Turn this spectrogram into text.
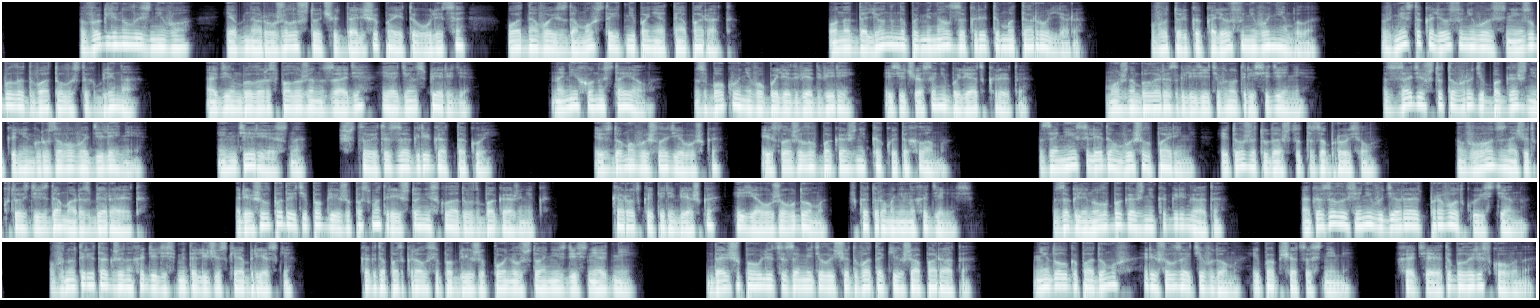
Выглянул из него и обнаружил, что чуть дальше по этой улице у одного из домов стоит непонятный аппарат. Он отдаленно напоминал закрытый мотороллер. Вот только колес у него не было. Вместо колес у него снизу было два толстых блина. Один был расположен сзади и один спереди. На них он и стоял. Сбоку у него были две двери, и сейчас они были открыты. Можно было разглядеть внутри сиденья. Сзади что-то вроде багажника или грузового отделения. Интересно, что это за агрегат такой? Из дома вышла девушка и сложила в багажник какой-то хлам. За ней следом вышел парень и тоже туда что-то забросил. Вот, значит, кто здесь дома разбирает. Решил подойти поближе, посмотреть, что они складывают в багажник. Короткая перебежка, и я уже у дома, в котором они находились. Заглянул в багажник агрегата. Оказалось, они выдирают проводку из стен. Внутри также находились металлические обрезки. Когда подкрался поближе, понял, что они здесь не одни. Дальше по улице заметил еще два таких же аппарата. Недолго подумав, решил зайти в дом и пообщаться с ними, хотя это было рискованно.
